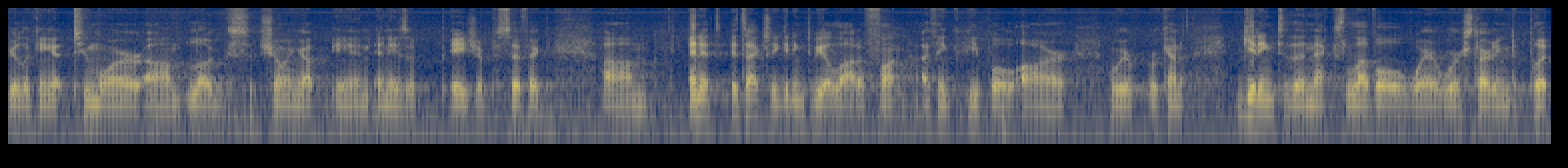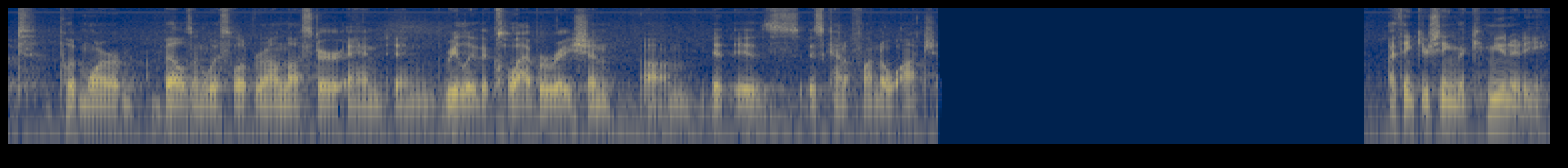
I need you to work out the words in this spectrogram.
You're looking at two more um, lugs showing up in, in Asia, Asia Pacific. Um, and it's, it's actually getting to be a lot of fun. I think people are, we're, we're kind of getting to the next level where we're starting to put, put more bells and whistles around Lustre and, and really the collaboration um, is, is kind of fun to watch. I think you're seeing the community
